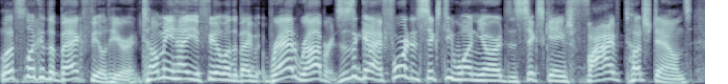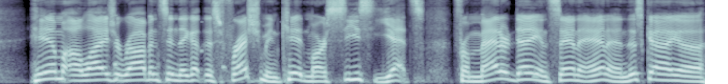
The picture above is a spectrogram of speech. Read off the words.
let's look at the backfield here. Tell me how you feel about the back. Brad Roberts this is a guy 461 yards in six games, five touchdowns. him, Elijah Robinson. They got this freshman kid, Marcese Yetz from Mater Dei in Santa Ana, and this guy, uh,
